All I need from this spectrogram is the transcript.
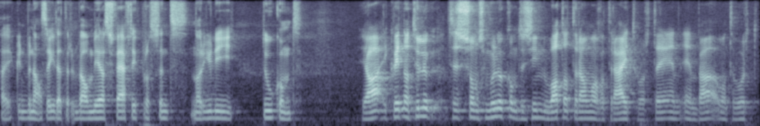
ah, je kunt bijna zeggen dat er wel meer dan 50% naar jullie toe komt. Ja, ik weet natuurlijk, het is soms moeilijk om te zien wat dat er allemaal gedraaid wordt. Hè. In, in want er wordt,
